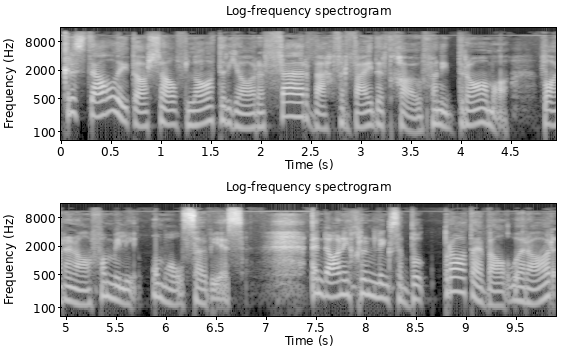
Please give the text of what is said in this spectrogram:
Christel het haarself later jare ver weg verwyderd gehou van die drama waarin haar familie omhul sou wees. In Dani Groenling se boek praat hy wel oor haar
